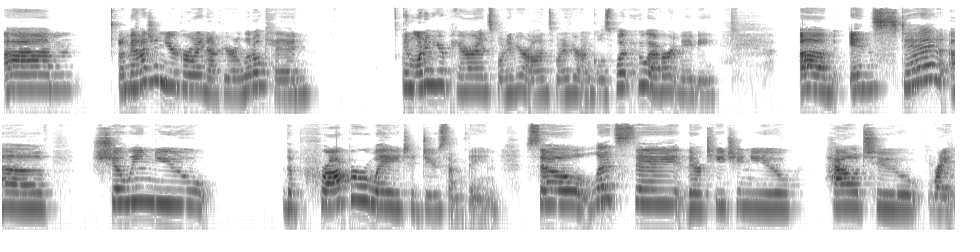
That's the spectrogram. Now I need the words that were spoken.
um, imagine you're growing up, you're a little kid, and one of your parents, one of your aunts, one of your uncles, what whoever it may be, um, instead of showing you the proper way to do something. So let's say they're teaching you how to write,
